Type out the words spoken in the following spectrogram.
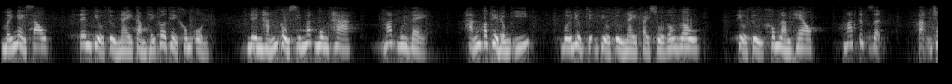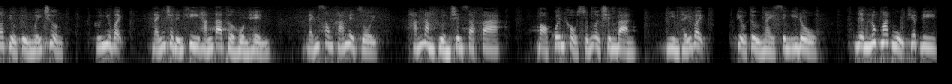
Mấy ngày sau, tên tiểu tử này cảm thấy cơ thể không ổn, nên hắn cầu xin mắt buông tha. Mắt vui vẻ, hắn có thể đồng ý, với điều kiện tiểu tử này phải sủa gâu gâu. Tiểu tử không làm theo, mắt tức giận, tặng cho tiểu tử mấy trường, Cứ như vậy, đánh cho đến khi hắn ta thở hổn hển. Đánh xong khá mệt rồi, hắn nằm thườn trên sofa, bỏ quên khẩu súng ở trên bàn. Nhìn thấy vậy, tiểu tử này sinh ý đồ. Nhân lúc mắt ngủ thiếp đi,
